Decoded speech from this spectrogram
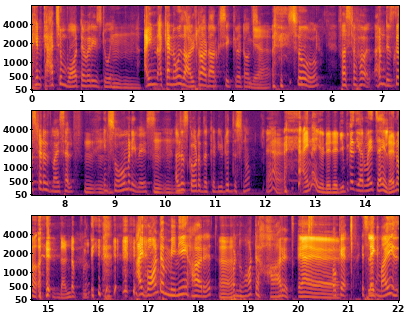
I can catch him whatever he's doing. Mm, I, kn- I can know his ultra dark secret also. Yeah. so, first of all, I'm disgusted with myself Mm, mm, in so many ways. Mm, mm, I'll mm. just go to the kid. You did this, no? Yeah, I know you did it. You because you are my child. I know. I want a mini Harith, Uh-huh. but not a Harith. yeah, yeah, yeah. Okay, it's Like, like, my it's-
